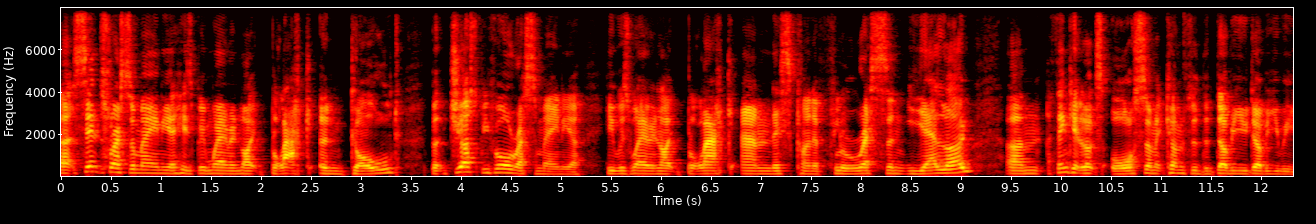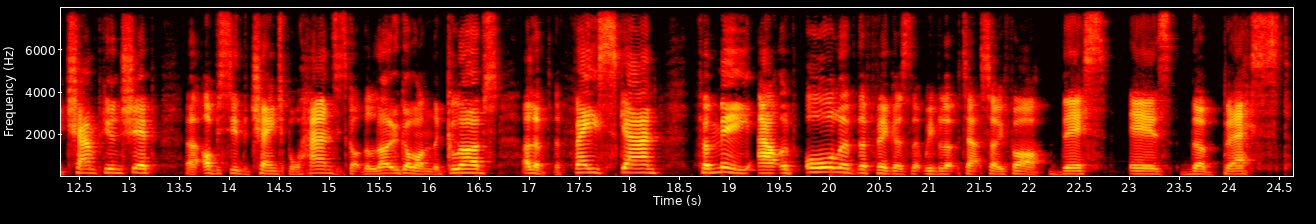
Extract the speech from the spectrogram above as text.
Uh, since WrestleMania, he's been wearing like black and gold. But just before WrestleMania, he was wearing like black and this kind of fluorescent yellow. Um, I think it looks awesome. It comes with the WWE Championship. Uh, obviously, the changeable hands. It's got the logo on the gloves. I love the face scan. For me, out of all of the figures that we've looked at so far, this is the best.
